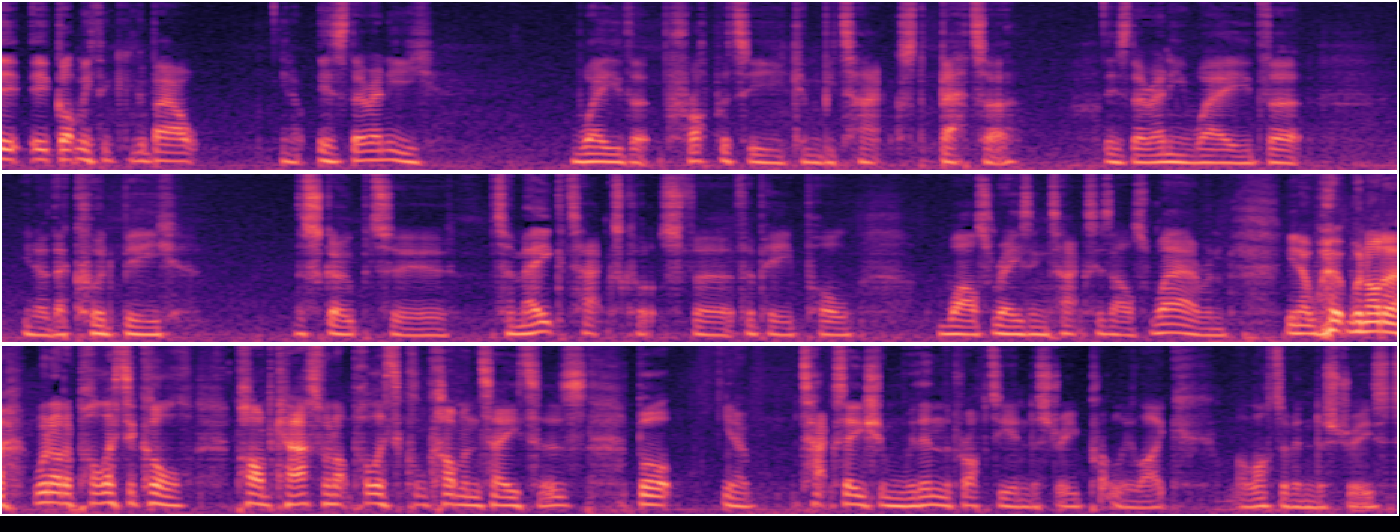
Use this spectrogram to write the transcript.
it, it got me thinking about, you know, is there any way that property can be taxed better? Is there any way that, you know, there could be the scope to to make tax cuts for, for people whilst raising taxes elsewhere and you know we're, we're not a we're not a political podcast we're not political commentators but you know taxation within the property industry probably like a lot of industries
